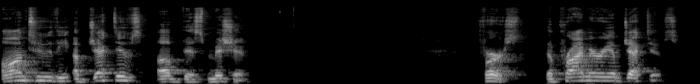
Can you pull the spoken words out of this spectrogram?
on to the objectives of this mission. First, the primary objectives.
